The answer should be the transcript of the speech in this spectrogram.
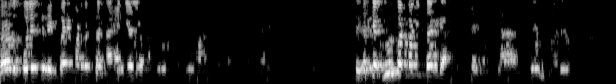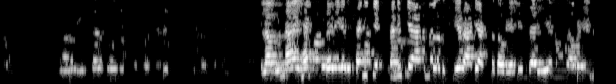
ಸರ್, ಅದು ಪೊಲೀಸರು ಎಂಕ್ವೈರಿ ಮಾಡ್ಬೇಕು ಸರ್. ನಾ ಹೆಂಗೆ ಹೇಳಿ ಅದಕ್ಕೆ ದೂರ್ ಕೊಟ್ಟು ಬಂದಿದ್ದು ಸರ್ ಈಗ. ಇಲ್ಲ, ಅದು ನಾ ಹೆಂಗ್ ಸರ್ ಈಗ ಅದು ತನಿಖೆ ತನಿಖೆ ಆದ್ಮೇಲೆ ಅದು ಕ್ಲಿಯರ್ ಆಗೇ ಆಗ್ತದೆ. ಅವ್ರು ಎಲ್ಲಿಂದ, ಏನು, ಅವ್ರ ಏನ್,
